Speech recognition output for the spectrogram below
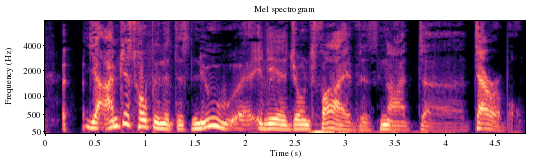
yeah, I'm just hoping that this new uh, Indiana Jones 5 is not, uh, terrible.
